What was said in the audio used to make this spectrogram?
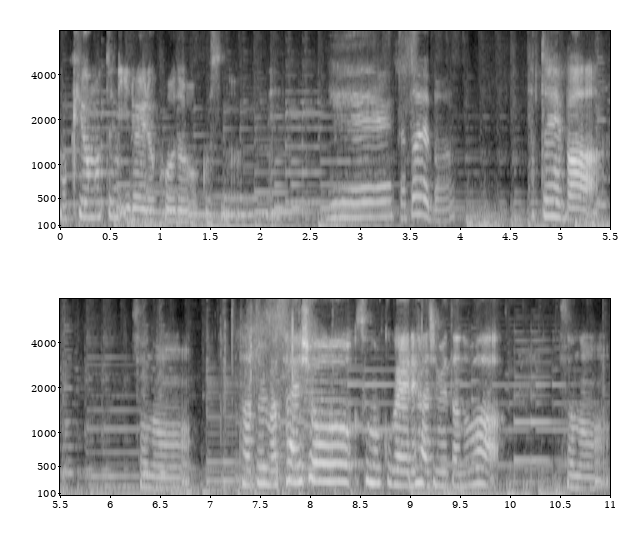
目標をもとにいろいろ行動を起こすのね。えー、例えば？例えばその例えば最初その子がやり始めたのはその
